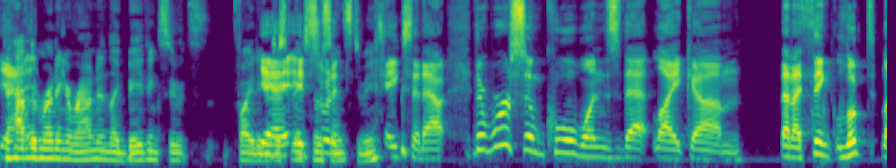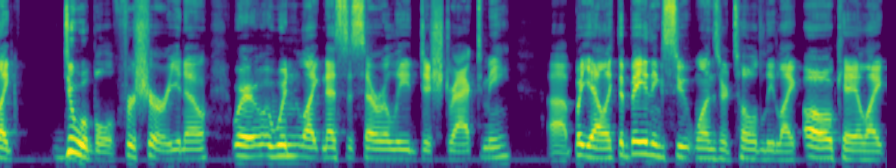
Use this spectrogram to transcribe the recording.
to have it- them running around in like bathing suits fighting Yeah, just it makes no sorta sense to me. takes it out. There were some cool ones that like um that I think looked like doable for sure, you know, where it wouldn't like necessarily distract me. Uh, but yeah, like the bathing suit ones are totally like, oh, okay, like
